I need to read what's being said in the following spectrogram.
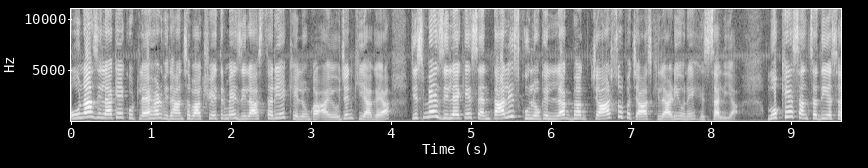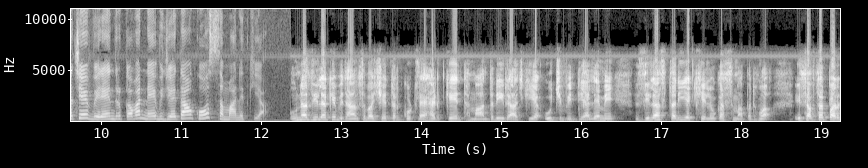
ऊना जिला के कुटलैहड़ विधानसभा क्षेत्र में जिला स्तरीय खेलों का आयोजन किया गया, जिसमें ज़िले के सैंतालीस स्कूलों के लगभग 450 खिलाड़ियों ने हिस्सा लिया। मुख्य संसदीय सचिव वीरेंद्र कंवर ने विजेताओं को सम्मानित किया। ऊना जिला के विधानसभा क्षेत्र कुटलैहड़ के धमांदरी राजकीय उच्च विद्यालय में जिला स्तरीय खेलों का समापन हुआ। इस अवसर पर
